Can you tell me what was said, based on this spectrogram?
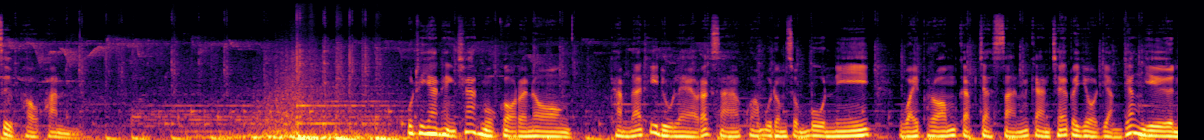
สืบเผ่าพันธุ์ อุทยานแห่งชาติหมู่เกาะระนองทำหน้าที่ดูแลรักษาความอุดมสมบูรณ์นี้ ไว้พร้อมกับจัดสรรการใช้ประโยชน์อย่างยั่งยืน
